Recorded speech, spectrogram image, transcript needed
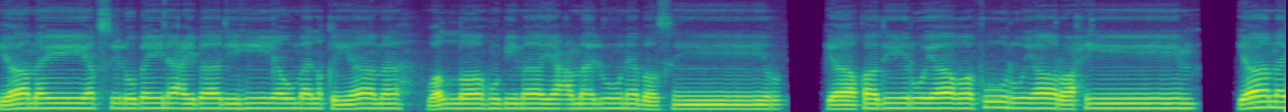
يا من يفصل بين عباده يوم القيامة والله بما يعملون بصير. يا قدير يا غفور يا رحيم. يا من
